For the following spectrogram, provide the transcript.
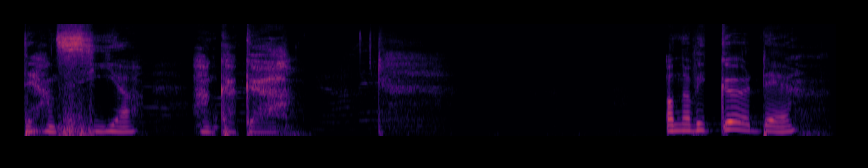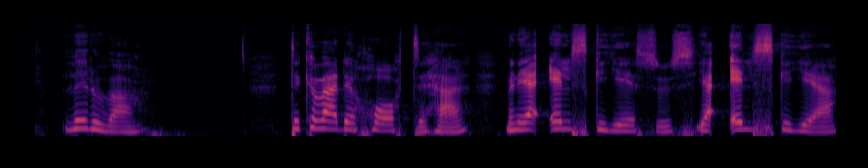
det han sier han kan gjøre. Og når vi gjør det, vet du hva? Det kan være det hårde her, men jeg elsker Jesus. Jeg elsker jeg.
